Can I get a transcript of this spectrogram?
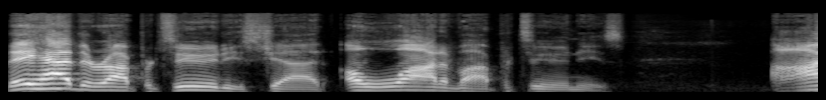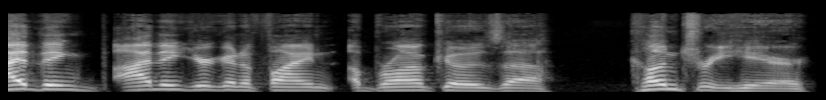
they had their opportunities, Chad. A lot of opportunities. I think I think you're going to find a Broncos uh, country here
